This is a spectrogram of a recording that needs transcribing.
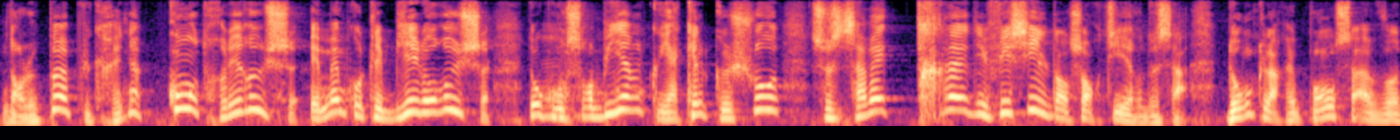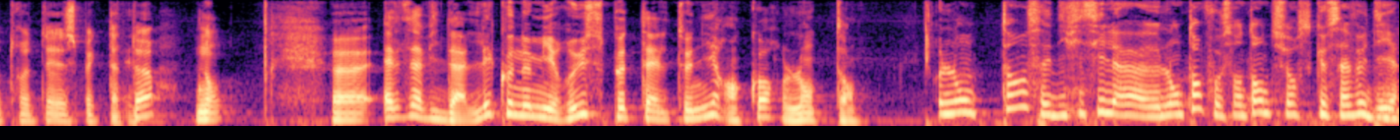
dans le peuple ukrainien, contre les Russes et même contre les Biélorusses. Donc on sent bien qu'il y a quelque chose, ça va être très difficile d'en sortir de ça. Donc la réponse à votre téléspectateur, non. Euh, Elsa l'économie russe peut-elle tenir encore longtemps? Longtemps, c'est difficile. Euh, longtemps, il faut s'entendre sur ce que ça veut dire.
